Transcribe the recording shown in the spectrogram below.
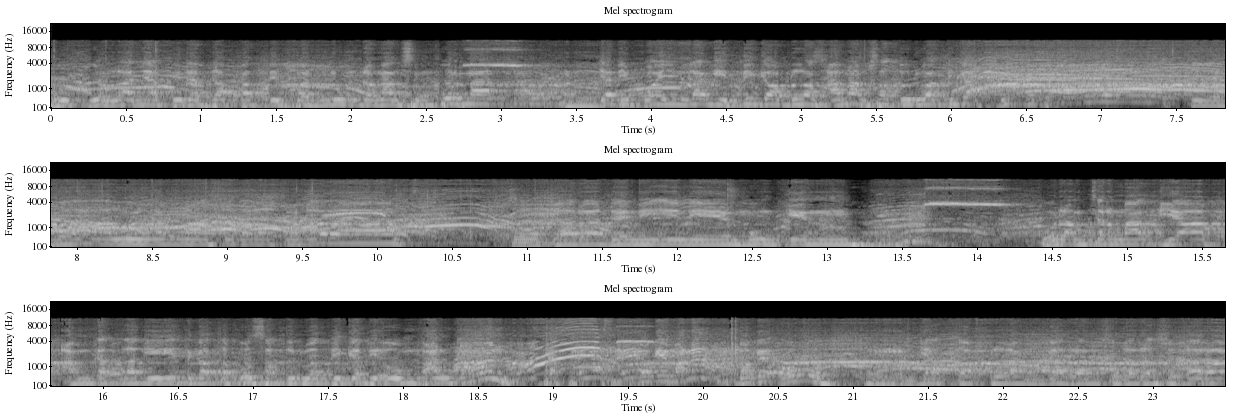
pukulannya tidak dapat dibendung dengan sempurna. Menjadi poin lagi 13 6 1 2 3 terlalu lemah saudara-saudara. Saudara Denny ini mungkin kurang cermat. Ya angkat lagi tegak tepus 1 2 3 diumpankan. Bagaimana? Bagai oh ternyata pelanggaran saudara-saudara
